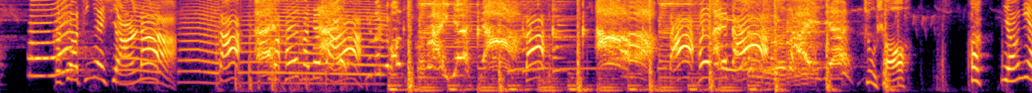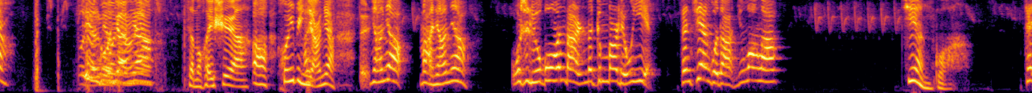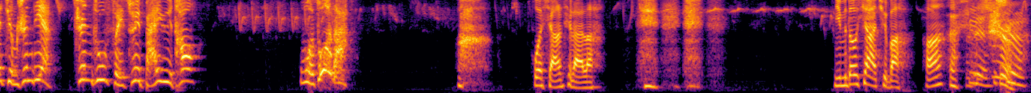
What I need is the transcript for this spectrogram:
可是要听见响呢，打，给我狠狠的打！你们这帮死太监呀！打，啊，打，狠狠的打！死太监，住手！啊，娘娘，见过娘娘。怎么回事啊？啊，回禀娘娘，娘娘，马娘娘，我是刘伯温大人的跟班刘毅，咱见过的，您忘了？见过，在景深殿珍珠翡翠白玉汤，我做的。啊，我想起来了，你们都下去吧。啊，是是。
